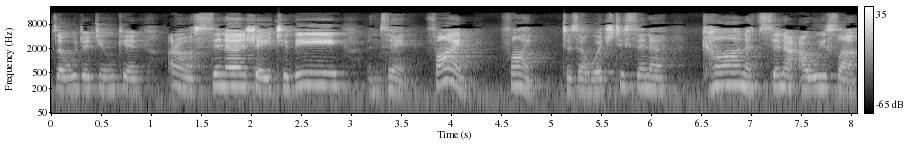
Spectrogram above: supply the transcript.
تزوجت يمكن أنا السنة شيء كذي. انزين fine fine. تزوجتي سنة كانت سنة عويصة.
